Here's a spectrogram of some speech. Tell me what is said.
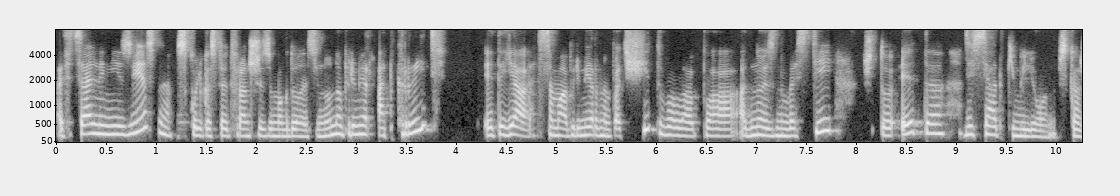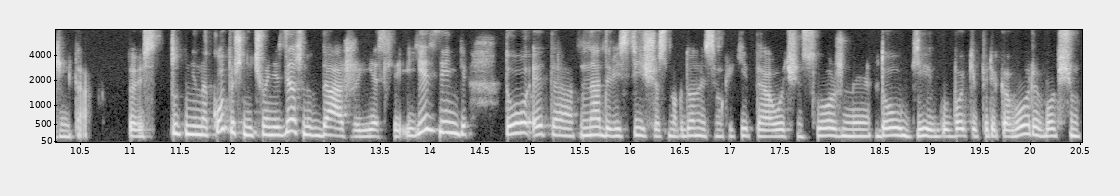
Официально неизвестно, сколько стоит франшиза Макдональдса. Ну, например, открыть это я сама примерно подсчитывала по одной из новостей, что это десятки миллионов, скажем так. То есть тут не накопишь, ничего не сделаешь, но даже если и есть деньги, то это надо вести еще с Макдональдсом какие-то очень сложные, долгие, глубокие переговоры. В общем,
